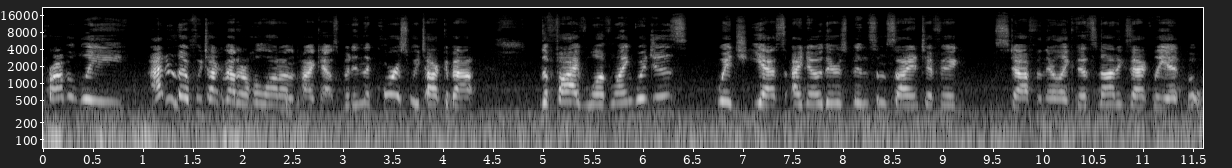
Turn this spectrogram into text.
probably I don't know if we talk about it a whole lot on the podcast, but in the course we talk about the five love languages, which yes, I know there's been some scientific stuff and they're like that's not exactly it, but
